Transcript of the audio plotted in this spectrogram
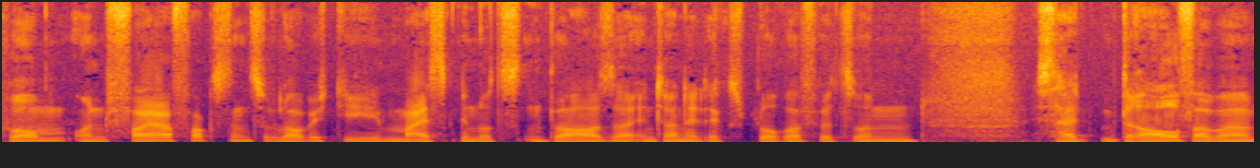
Chrome und Firefox sind so, glaube ich, die meistgenutzten Browser. Internet Explorer führt so ein, ist halt drauf, aber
